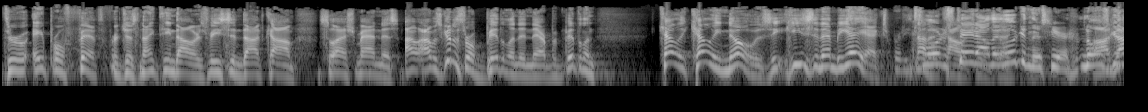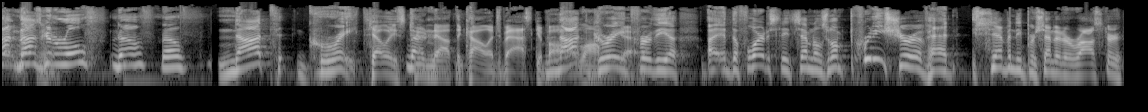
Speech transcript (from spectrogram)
through April 5th for just $19. VSIN.com slash madness. I, I was going to throw Bidlin in there, but Bidlin, Kelly Kelly knows he, he's an NBA expert. He's not a Florida State, how they looking this year? No Uh, one's not- gonna, no not- one's gonna roll. No, no. Not great. Kelly's Not tuned good. out the college basketball. Not long great ago. for the uh, uh, the Florida State Seminoles, who I'm pretty sure have had 70% of their roster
